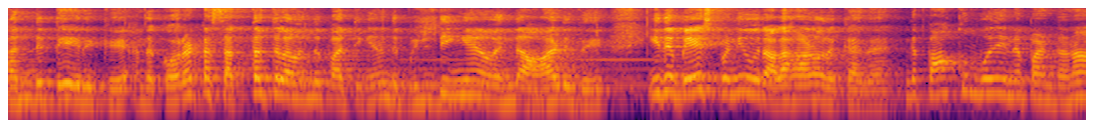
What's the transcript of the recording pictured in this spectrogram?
வந்துட்டே இருக்குது அந்த கொரட்டை சத்தத்தில் வந்து பார்த்தீங்கன்னா இந்த பில்டிங்கே வந்து ஆடுது. இதை பேஸ் பண்ணி ஒரு அழகான ஒரு கதை. இந்த பார்க்கும்போது என்ன பண்ணுறேன்னா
